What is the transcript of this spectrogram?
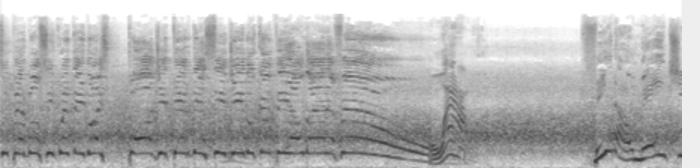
Super Bowl 52 pode ter decidido o campeão da NFL! Uau! Finalmente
